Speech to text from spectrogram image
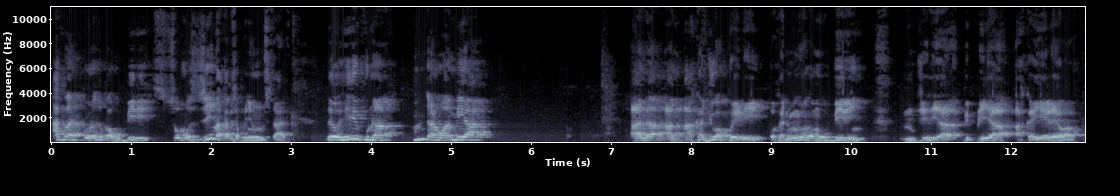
Hapa unaweza kuhubiri somo zima kabisa kwenye huu mstari. Leo hii kuna mtu anakuambia ana am, akajua kweli wakati mwingine akamhubiri mjili ya Biblia akaielewa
